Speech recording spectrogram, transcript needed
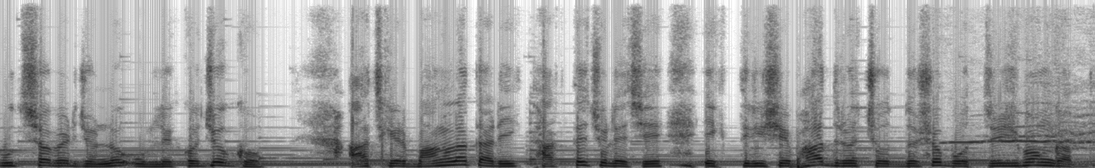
উৎসবের জন্য উল্লেখযোগ্য। আজকের বাংলা তারিখ থাকতে চলেছে একত্রিশে ভাদ্র চোদ্দশো বত্রিশ বঙ্গাব্দ।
